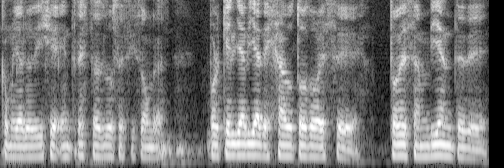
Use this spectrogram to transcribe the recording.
como ya lo dije, entre estas luces y sombras. Porque él ya había dejado todo ese, todo ese ambiente de,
